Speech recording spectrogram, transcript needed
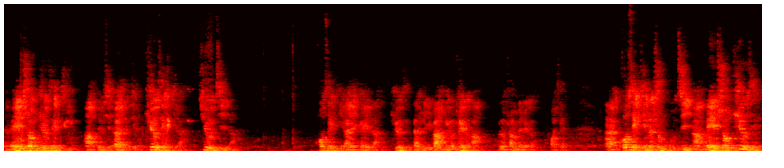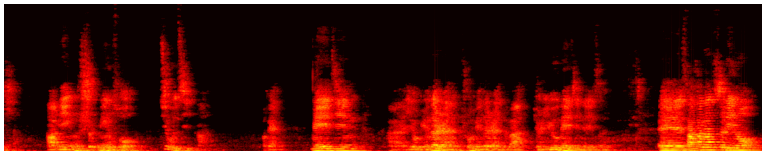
名胜 coseti 啊，对不起，哎，对不起，coseti 啊，救济啊，coseti 啊也可以的，cos，但是一般会用这个啊，不用上面这个，抱歉。哎，coseti 呢是古迹啊，名胜 coseti 啊，名胜名所救济啊。OK，名人，啊，有名的人，出名的人，对吧？就是有名人的意思。呃，魚釣りの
